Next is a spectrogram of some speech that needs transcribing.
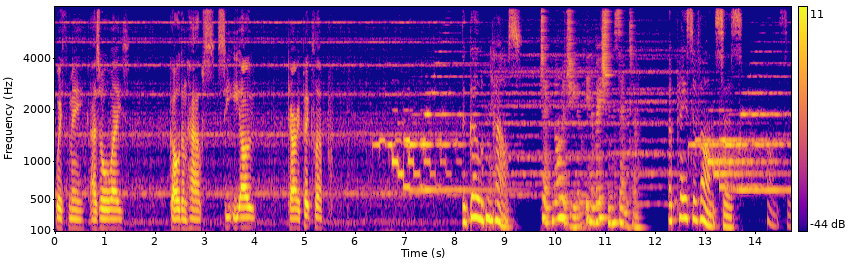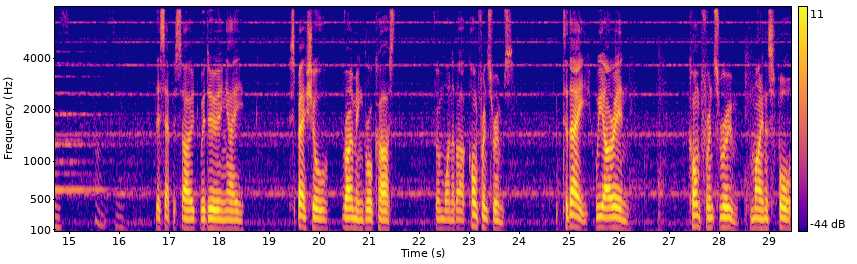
With me, as always, Golden House CEO Gary Pickler. The Golden House, Technology and Innovation Center. a place of answers. Answers. Answers. This episode, we're doing a special roaming broadcast from one of our conference rooms. Today, we are in conference room minus four.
